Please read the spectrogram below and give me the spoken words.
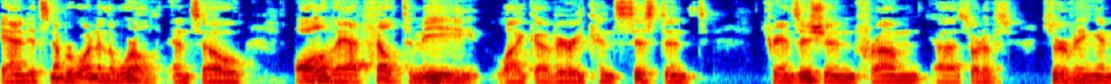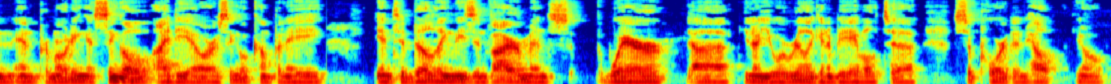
and it's number one in the world. And so all of that felt to me like a very consistent transition from uh, sort of serving and, and promoting a single idea or a single company into building these environments where uh, you know you were really going to be able to support and help you know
